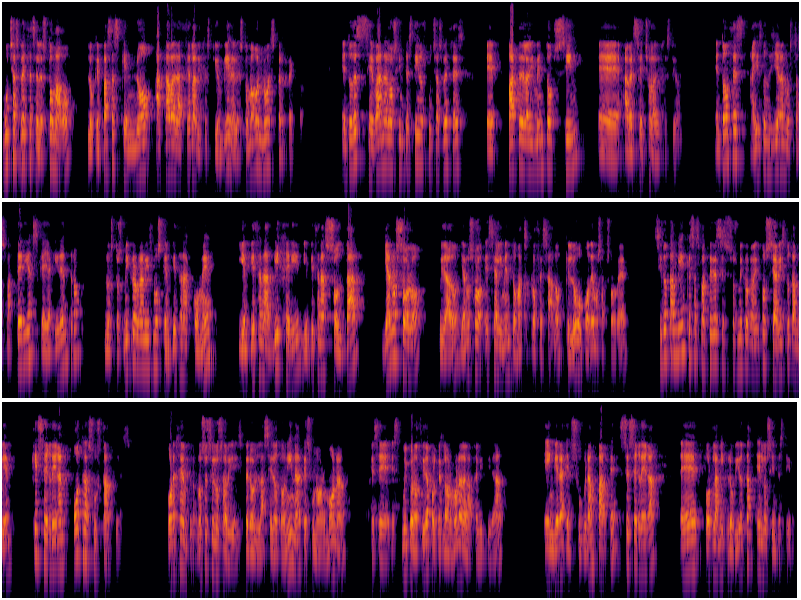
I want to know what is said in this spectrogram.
muchas veces el estómago lo que pasa es que no acaba de hacer la digestión bien, el estómago no es perfecto. Entonces se van a los intestinos muchas veces eh, parte del alimento sin eh, haberse hecho la digestión. Entonces, ahí es donde llegan nuestras bacterias que hay aquí dentro, nuestros microorganismos que empiezan a comer y empiezan a digerir y empiezan a soltar ya no solo, cuidado, ya no solo ese alimento más procesado que luego podemos absorber, sino también que esas bacterias, y esos microorganismos, se ha visto también que segregan otras sustancias. Por ejemplo, no sé si lo sabíais, pero la serotonina, que es una hormona, que es muy conocida porque es la hormona de la felicidad, en, su gran parte se segrega eh, por la microbiota en los intestinos.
